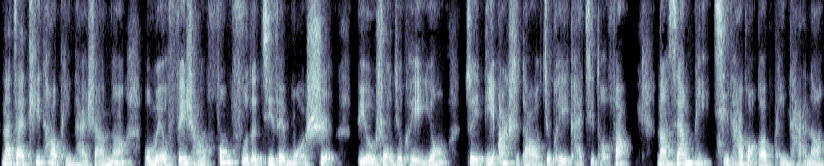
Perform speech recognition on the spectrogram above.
那在 TikTok 平台上呢，我们有非常丰富的计费模式。比如说，你就可以用最低二十刀就可以开启投放。那相比其他广告平台呢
